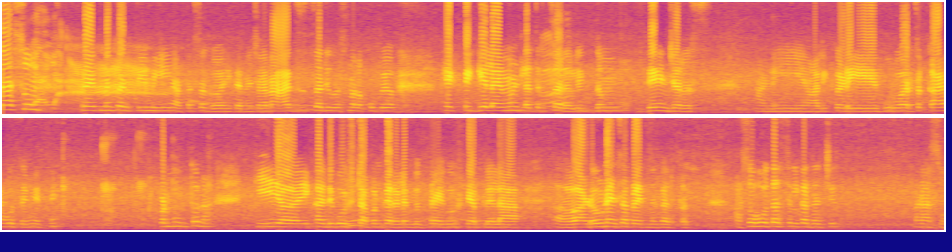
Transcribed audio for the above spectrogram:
असो प्रयत्न करते मी आता सगळं हे करण्याचा. कारण आजचा दिवस मला खूप हेक्टिक गेला आहे म्हटलं तर चालेल एकदम डेंजरस आणि अलीकडे गुरुवारचं काय होतं माहिती आहे? आपण म्हणतो ना की एखादी गोष्ट आपण करायला लागलो काही गोष्टी आपल्याला अडवण्याचा प्रयत्न करतात. असं होत असेल कदाचित. पण असो.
